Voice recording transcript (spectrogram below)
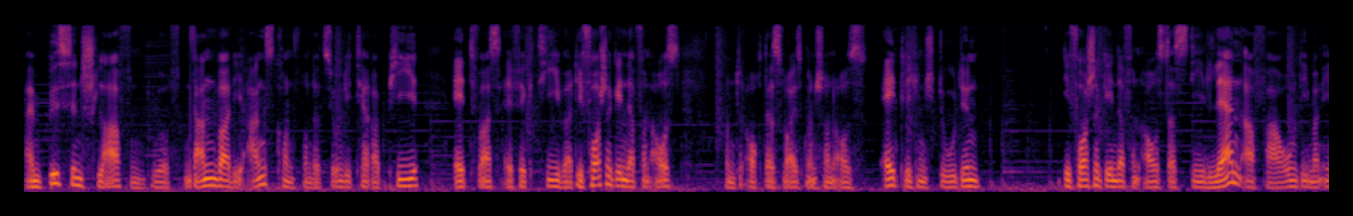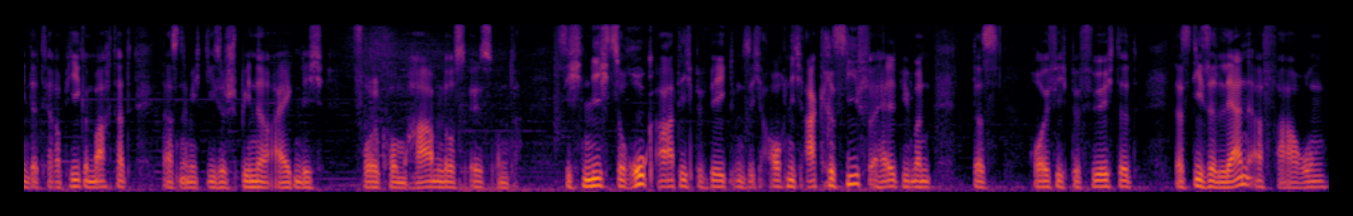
ein bisschen schlafen durften, dann war die Angstkonfrontation, die Therapie etwas effektiver. Die Forscher gehen davon aus, und auch das weiß man schon aus etlichen Studien, die Forscher gehen davon aus, dass die Lernerfahrung, die man in der Therapie gemacht hat, dass nämlich diese Spinne eigentlich vollkommen harmlos ist und sich nicht so ruckartig bewegt und sich auch nicht aggressiv verhält, wie man das häufig befürchtet, dass diese Lernerfahrung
